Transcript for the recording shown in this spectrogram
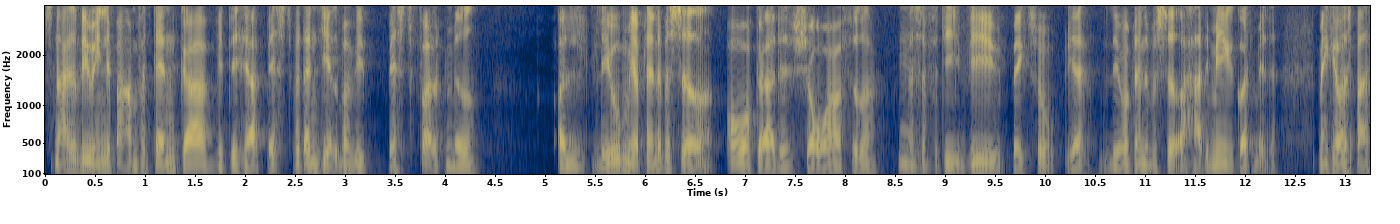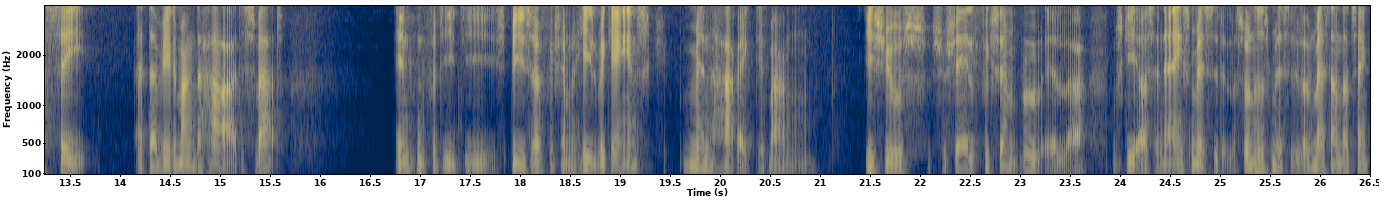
snakkede vi jo egentlig bare om, hvordan gør vi det her bedst? Hvordan hjælper vi bedst folk med at leve mere plantebaseret og at gøre det sjovere og federe? Mm. Altså fordi vi begge to ja, lever plantebaseret og har det mega godt med det. Man kan også bare se, at der er virkelig mange, der har det svært. Enten fordi de spiser for eksempel helt vegansk, men har rigtig mange issues, socialt for eksempel, eller måske også ernæringsmæssigt, eller sundhedsmæssigt, eller en masse andre ting.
